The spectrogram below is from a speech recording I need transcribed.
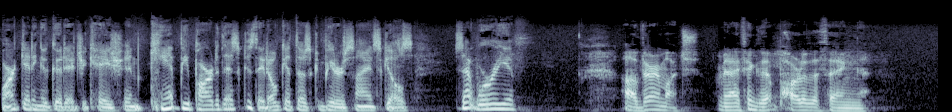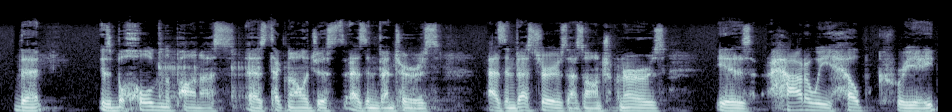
who aren't getting a good education, can't be part of this because they don't get those computer science skills. Does that worry you? Uh, very much. I mean, I think that part of the thing that is beholden upon us as technologists, as inventors, as investors, as entrepreneurs, is how do we help create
